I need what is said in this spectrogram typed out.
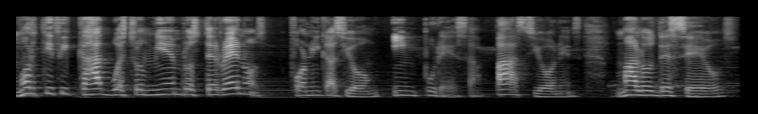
mortificad vuestros miembros terrenos, fornicación, impureza, pasiones, malos deseos,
